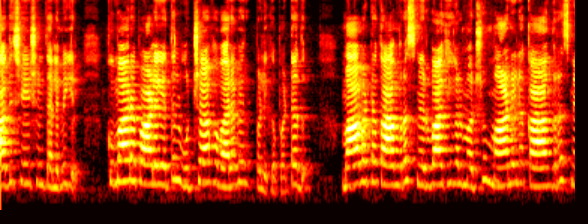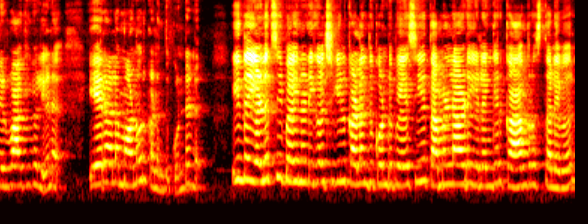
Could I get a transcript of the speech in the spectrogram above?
ஆதிசேஷன் தலைமையில் குமாரபாளையத்தில் உற்சாக வரவேற்பு அளிக்கப்பட்டது. மாவட்ட காங்கிரஸ் நிர்வாகிகள் மற்றும் மாநில காங்கிரஸ் நிர்வாகிகள் என ஏராளமானோர் கலந்து கொண்டனர். இந்த எழுச்சி பயண நிகழ்ச்சியில் கலந்து கொண்டு பேசிய தமிழ்நாடு இளைஞர் காங்கிரஸ் தலைவர்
